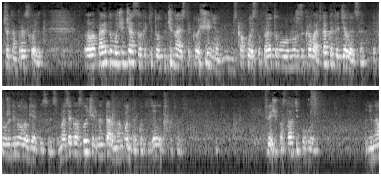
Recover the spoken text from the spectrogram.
что там происходит? Э, поэтому очень часто какие-то вот начинаются такое ощущение беспокойства, поэтому нужно закрывать. Как это делается? Это уже демонология описывается. Но, во всяком случае, элементарно огонь такой-то делается бы. Свечи поставьте по углам. Они, на,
